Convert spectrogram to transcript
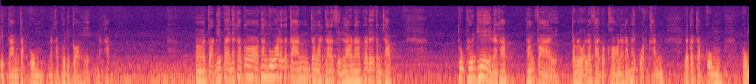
ติดตามจับกลุ่มนะครับผู้ที่ก่อเหตุนะครับจากนี้ไปนะครับก็ท่านผู้ว่าราชการจังหวัดกาฬสินธุ์เรานะครับก็ได้กำชับทุกพื้นที่นะครับทั้งฝ่ายตำรวจและฝ่ายปกครองนะครับ ให้กวดขัน แล้วก็จับกลุ่มกลุ่ม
